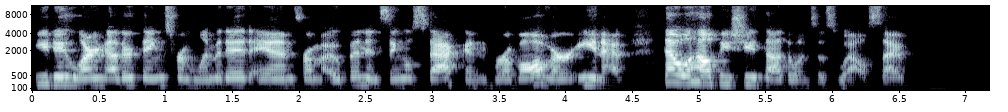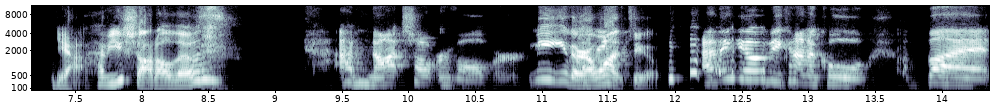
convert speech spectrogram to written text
you do learn other things from limited and from open and single stack and revolver, you know, that will help you shoot the other ones as well. So yeah. Have you shot all those? I've not shot revolver. Me either. I, I want to. I think it would be kind of cool, but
